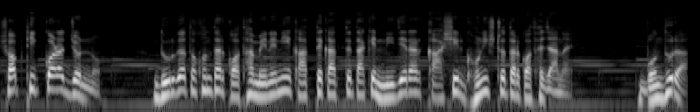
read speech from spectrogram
সব ঠিক করার জন্য। দুর্গা তখন তার কথা মেনে নিয়ে কাঁদতে কাঁদতে তাকে নিজের আর কাশির ঘনিষ্ঠতার কথা জানায়। বন্ধুরা,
